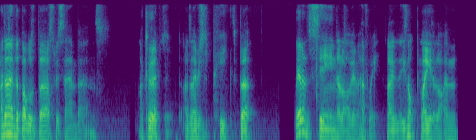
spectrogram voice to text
I don't know if the bubbles burst with Sam Burns. I could. I don't know if he's just peaked, but we haven't seen a lot of him, have we? Like he's not played a lot, and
